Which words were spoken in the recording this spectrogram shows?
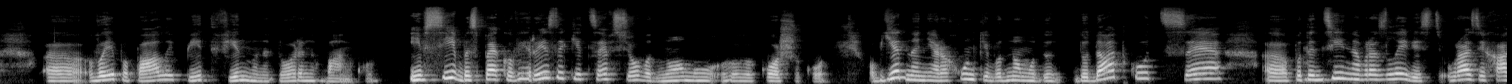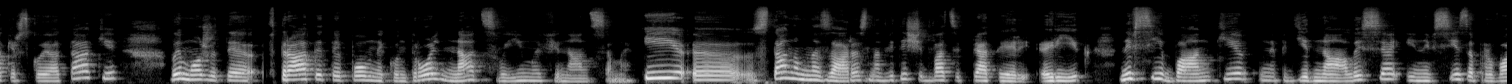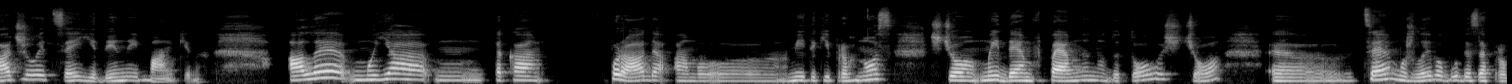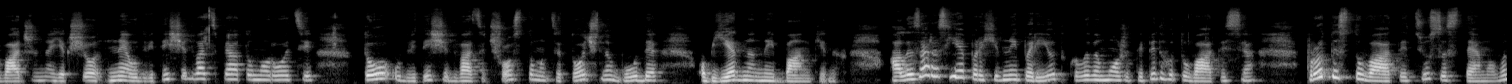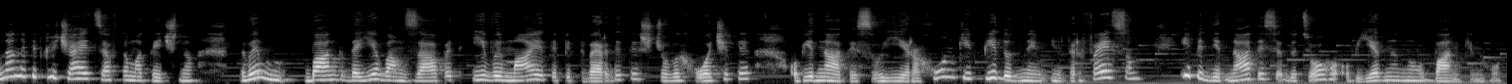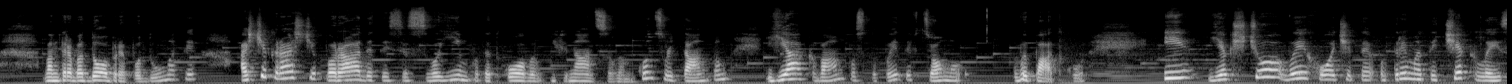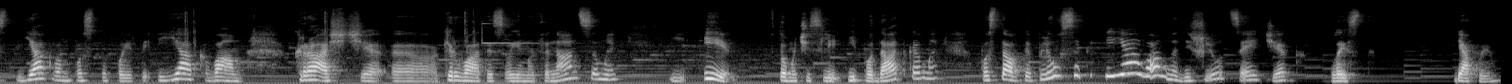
е, ви попали під фінмоніторинг банку. І всі безпекові ризики це все в одному е, кошику. Об'єднання рахунків в одному додатку це е, потенційна вразливість. У разі хакерської атаки ви можете втратити повний контроль над своїми фінансами. І е, станом на зараз, на 2025 рік, не всі банки під'єдналися і не всі запроваджують цей єдиний банкінг. Але моя така порада або мій такий прогноз, що ми йдемо впевнено до того, що е, це можливо буде запроваджено, якщо не у 2025 році, то у 2026-му це точно буде об'єднаний банкінг. Але зараз є перехідний період, коли ви можете підготуватися, протестувати цю систему. Вона не підключається автоматично. Ви, банк дає вам запит, і ви маєте підтвердити, що ви хочете об'єднати свої рахунки під одним інтерфейсом і під'єднатися до цього об'єднаного банкінгу. Вам треба добре подумати, а ще краще порадитися з своїм податковим і фінансовим консультантом, як вам поступити в цьому випадку. І якщо ви хочете отримати чек-лист, як вам поступити і як вам краще е, керувати своїми фінансами, і, і в тому числі і податками, поставте плюсик, і я вам надішлю цей чек-лист. Дякую.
